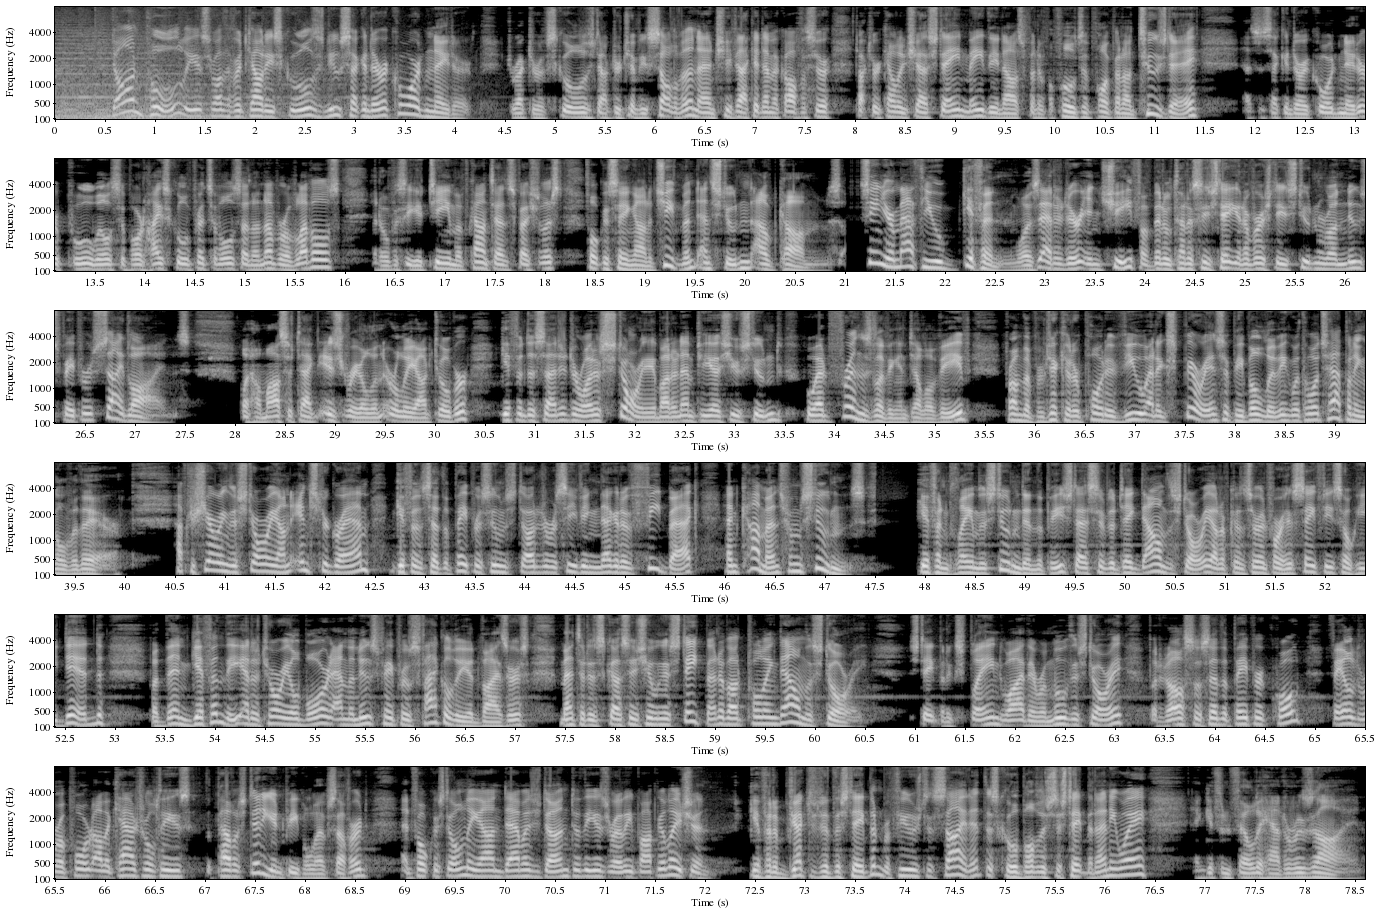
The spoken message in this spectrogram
Don Poole is Rutherford County Schools' new secondary coordinator. Director of Schools Dr. Jimmy Sullivan and Chief Academic Officer Dr. Kelly Chastain made the announcement of a Poole's appointment on Tuesday. As a secondary coordinator, Poole will support high school principals on a number of levels and oversee a team of content specialists focusing on achievement and student outcomes. Senior Matthew Giffen was editor in chief of Middle Tennessee State University's student run newspaper Sidelines. When Hamas attacked Israel in early October, Giffen decided to write a story about an MTSU student who had friends living in Tel Aviv from the particular point of view and experience of people living with what's happening over there. After sharing the story on Instagram, Giffen said the paper soon started receiving negative feedback and comments from students. Giffen claimed the student in the piece asked him to take down the story out of concern for his safety, so he did. But then Giffen, the editorial board, and the newspaper's faculty advisors met to discuss issuing a statement about pulling down the story. The statement explained why they removed the story, but it also said the paper, quote, failed to report on the casualties the Palestinian people have suffered and focused only on damage done to the Israeli population. Giffen objected to the statement, refused to sign it. The school published a statement anyway, and Giffen felt he had to resign.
